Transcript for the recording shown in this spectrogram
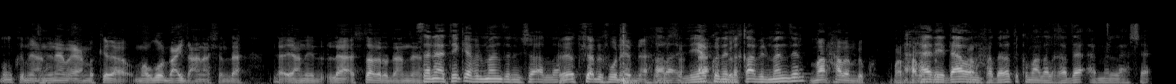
ممكن يعني نعمل نعمل كده موضوع بعيد عن عشان لا, لا يعني لا أستغرب لأن سنأتيك في المنزل إن شاء الله. لا تشرفون يا ابن أهل. ليكن. اللقاء بالمنزل. مرحبا بكم مرحبا هذه. دعوة من فضلاتكم على الغداء أم العشاء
